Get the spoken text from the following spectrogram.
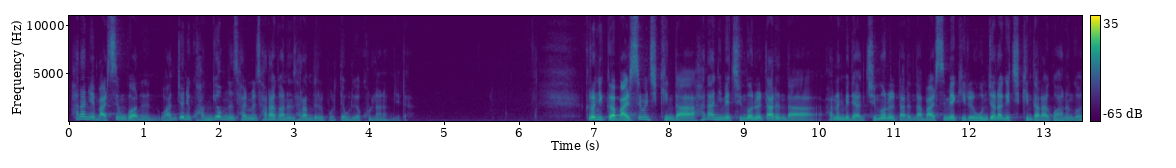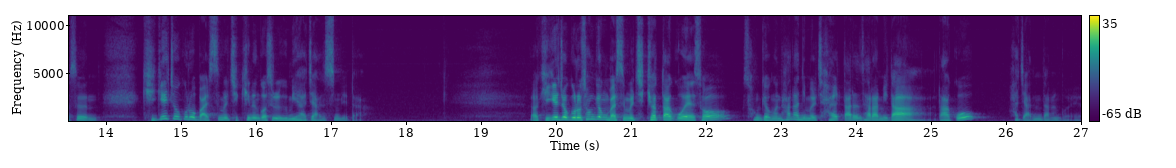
하나님의 말씀과는 완전히 관계없는 삶을 살아가는 사람들을 볼 때 우리가 곤란합니다. 그러니까 말씀을 지킨다, 하나님의 증언을 따른다, 하나님에 대한 증언을 따른다, 말씀의 길을 온전하게 지킨다라고 하는 것은 기계적으로 말씀을 지키는 것을 의미하지 않습니다. 어, 기계적으로 성경 말씀을 지켰다고 해서 성경은 하나님을 잘 따른 사람이다라고 하지 않는다는 거예요.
